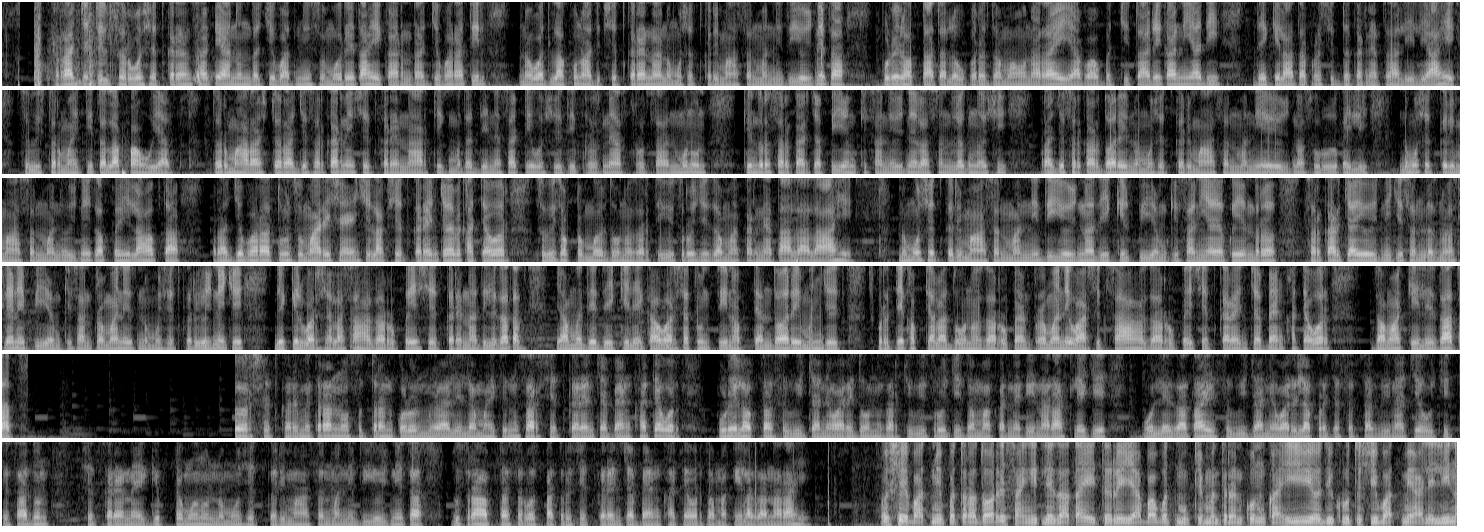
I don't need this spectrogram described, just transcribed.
राज्यातील सर्व शेतकऱ्यांसाठी आनंदाची बातमी समोर येत आहे. कारण राज्यभरातील नव्वद लाखहून अधिक शेतकऱ्यांना नमो शेतकरी महासन्मान निधी योजनेचा पुढील हप्ता आता लवकरच जमा होणार आहे. याबाबतची तारीख आणि यादी देखील आता प्रसिद्ध करण्यात आलेली आहे. सविस्तर माहिती चला पाहूयात. तर महाराष्ट्र राज्य सरकारने शेतकऱ्यांना आर्थिक मदत देण्यासाठी व शेती प्रजण्यास प्रोत्साहन म्हणून केंद्र सरकारच्या पी एम किसान योजनेला संलग्न अशी राज्य सरकारद्वारे नमो शेतकरी महासन्मानीय योजना सुरू केली. नमो शेतकरी महासन्मान योजनेचा पहिला हप्ता राज्यभरातून सुमारे शहाऐंशी लाख शेतकऱ्यांच्या खात्यावर सव्वीस ऑक्टोबर दोन हजार तेवीस रोजी जमा करण्यात आलेला आहे. नमो शेतकरी महासन्मान निधी योजना देखील पी एम किसान या केंद्र सरकारच्या योजनेची संलग्न असल्याने पी एम किसानप्रमाणेच नमो शेतकरी योजनेचे देखील वर्षाला सहा हजार रुपये शेतकऱ्यांना दिले जातात. यामध्ये देखील एका वर्षातून तीन हप्त्यांद्वारे म्हणजेच प्रत्येक हप्त्याला दोन हजार रुपयांप्रमाणे वार्षिक सहा हजार रुपये शेतकऱ्यांच्या बँक खात्यावर जमा केले जातात. तर शेतकरी मित्रांनो सूत्रांकडून मिळालेल्या माहितीनुसार शेतकऱ्यांच्या बँक खात्यावर पुढील हप्ता सव्वीस जानेवारी दोन हजार चोवीस रोजी जमा करण्यात येणार असल्याचे बोलले जात आहे. सव्वीस जानेवारीला प्रजासत्ताक दिनाचे औचित्य साधून शेतकऱ्यांना एक गिफ्ट म्हणून नमो शेतकरी महासन्मान निधी योजनेचा दुसरा हप्ता सर्वच पात्र शेतकऱ्यांच्या बँक खात्यावर जमा केला जाणार आहे. असे बातमीपत्राद्वारे सांगितले जात आहे. तरी याबाबत मुख्यमंत्र्यांकडून काहीही अधिकृत अशी बातमी आलेली नाही.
